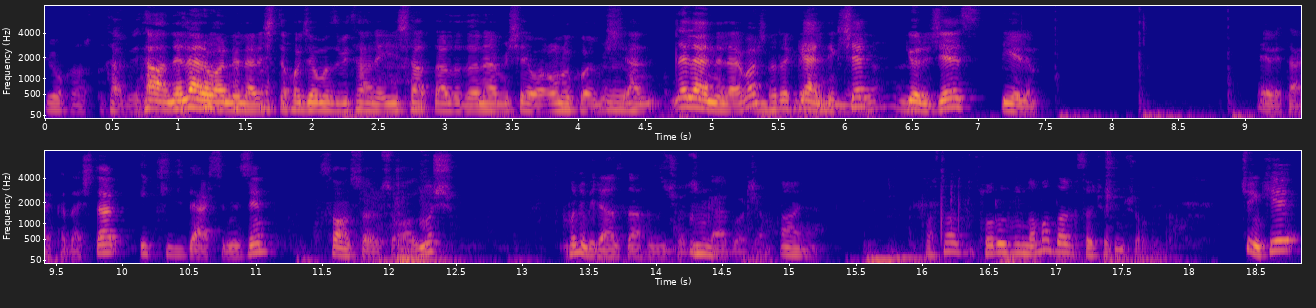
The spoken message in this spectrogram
Yok artık. Tabii. Ha neler var neler işte hocamız bir tane inşaatlarda dönen bir şey var onu koymuş. Evet. Yani neler neler var. Merak ettim Geldikçe bunları ya. Evet. göreceğiz diyelim. Evet arkadaşlar ikinci dersimizin son sorusu olmuş. Bunu biraz daha hızlı çözdük galiba hocam. Aynen. Aslında soru uzun ama daha kısa çözmüş olduk. Çünkü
